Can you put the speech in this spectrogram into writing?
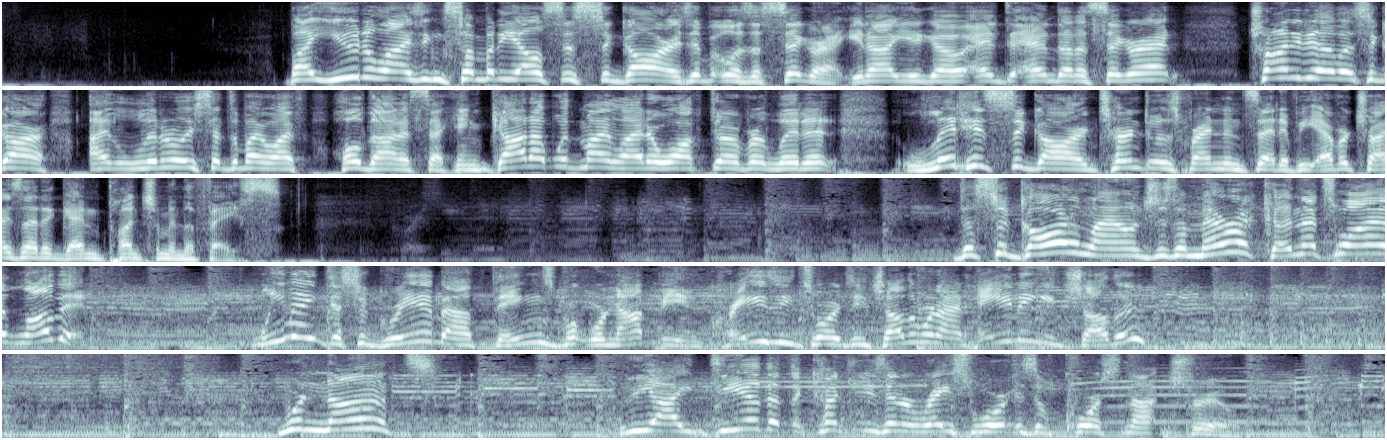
by utilizing somebody else's cigar as if it was a cigarette. You know how you go end to end on a cigarette? Trying to do with a cigar. I literally said to my wife, hold on a second, got up with my lighter, walked over, lit it, lit his cigar, and turned to his friend and said, if he ever tries that again, punch him in the face. The cigar lounge is America, and that's why I love it. We may disagree about things, but we're not being crazy towards each other. We're not hating each other. We're not. The idea that the country's in a race war is, of course, not true.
